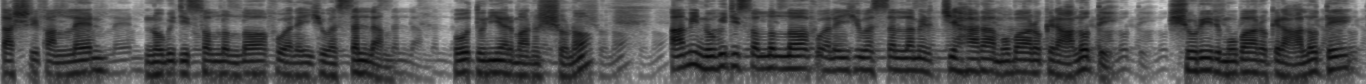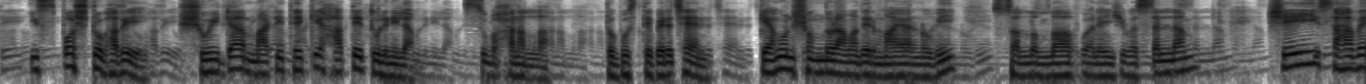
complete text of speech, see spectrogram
তাশরিফ আনলেন নবীজি সাল্লাল্লাহু আলাইহি ওয়াসাল্লাম। ও দুনিয়ার মানুষ শোনো, আমি নবীজি সাল্লাল্লাহু আলাইহি ওয়াসাল্লামের চেহারা মোবারকের আলোতে, শরীর মোবারকের আলোতে স্পষ্টভাবে সুইটা মাটি থেকে হাতে তুলে নিলাম। সুবহানাল্লাহ। তো বুঝতে পেরেছেন কেমন সুন্দর আমাদের মায়ার নবী সাল্লাল্লাহু আলাইহি ওয়াসাল্লাম? সেই সাহাবে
